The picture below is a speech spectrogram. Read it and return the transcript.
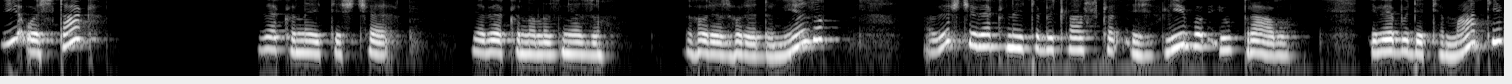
І ось так виконайте ще, я виконала знизу згори згори донизу, а ви ще виконайте, будь ласка, і вліво, і вправо. І ви будете мати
